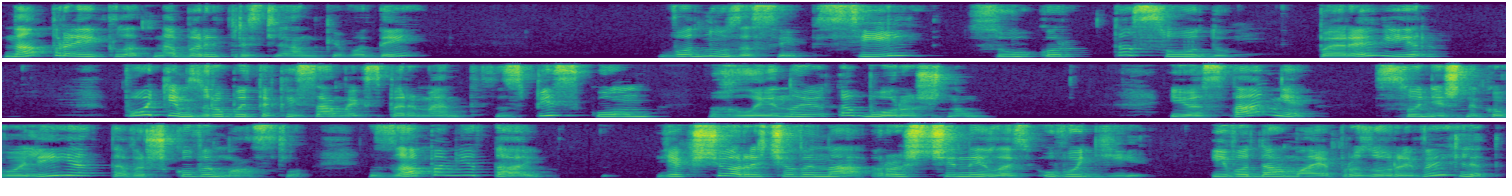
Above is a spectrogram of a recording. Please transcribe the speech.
Наприклад, набери три склянки води, в одну засип сіль, цукор та соду. Перевір. Потім зроби такий самий експеримент з піском, глиною та борошном. І останнє соняшникова олія та вершкове масло. Запам'ятай, якщо речовина розчинилась у воді і вода має прозорий вигляд,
